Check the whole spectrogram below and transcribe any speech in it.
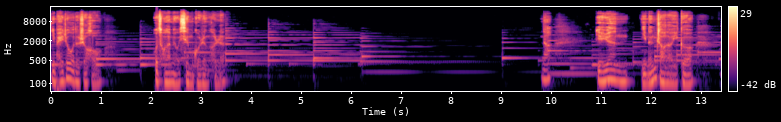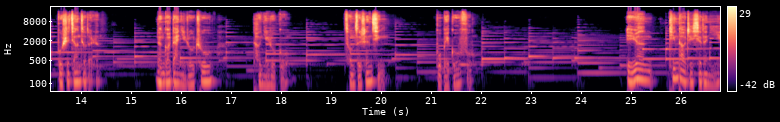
你陪着我的时候，我从来没有羡慕过任何人。那也愿你能找到一个不是将就的人，能够待你如初，疼你入骨，从此深情，不被辜负。也愿听到这些的你，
